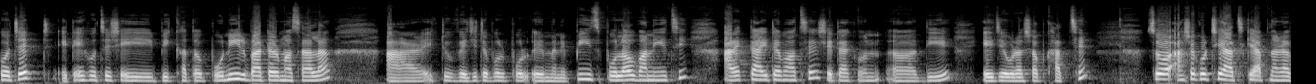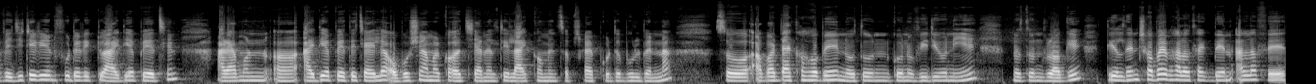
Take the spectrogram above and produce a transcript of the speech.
কোচেট এটাই হচ্ছে সেই বিখ্যাত পনির বাটার মশালা। আর একটু ভেজিটেবল মানে পিস পোলাও বানিয়েছি। আরেকটা আইটেম আছে, সেটা এখন দিয়ে এই যে ওরা সব খাচ্ছে। সো আশা করছি আজকে আপনারা ভেজিটেরিয়ান ফুডের একটু আইডিয়া পেয়েছেন। আর এমন আইডিয়া পেতে চাইলে অবশ্যই আমার চ্যানেলটি লাইক কমেন্ট সাবস্ক্রাইব করতে ভুলবেন না। সো আবার দেখা হবে নতুন কোনো ভিডিও নিয়ে, নতুন ব্লগে টিল দেন সবাই ভালো থাকবেন। আল্লাহ হাফেজ।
